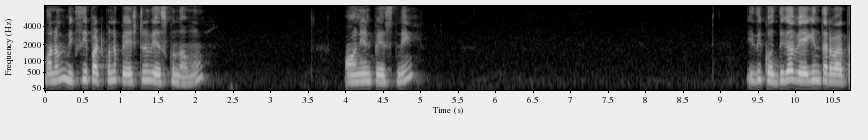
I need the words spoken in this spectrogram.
మనం మిక్సీ పట్టుకున్న పేస్ట్ని వేసుకుందాము. ఆనియన్ పేస్ట్ని. ఇది కొద్దిగా వేగిన తర్వాత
